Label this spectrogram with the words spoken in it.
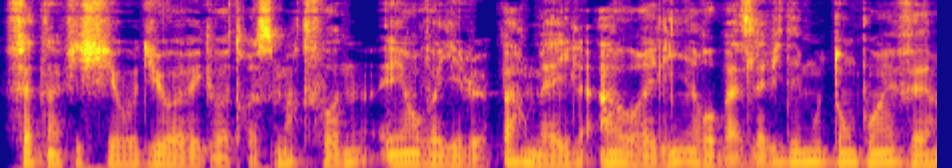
Faites un fichier audio avec votre smartphone et envoyez-le par mail à aurélie.lavidemouton.fr.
